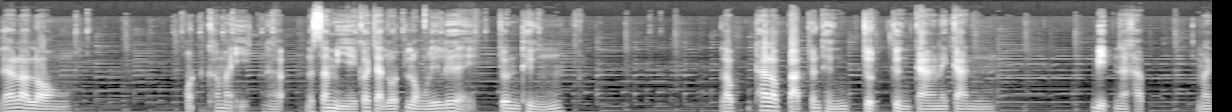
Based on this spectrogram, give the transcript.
แล้วเราลองหดเข้ามาอีกนะครับ รัศมีก็จะลดลงเรื่อยๆ จนถึงเราถ้าเราปรับจนถึงจุดกึ่งกลางในการบิดนะครับ มัน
